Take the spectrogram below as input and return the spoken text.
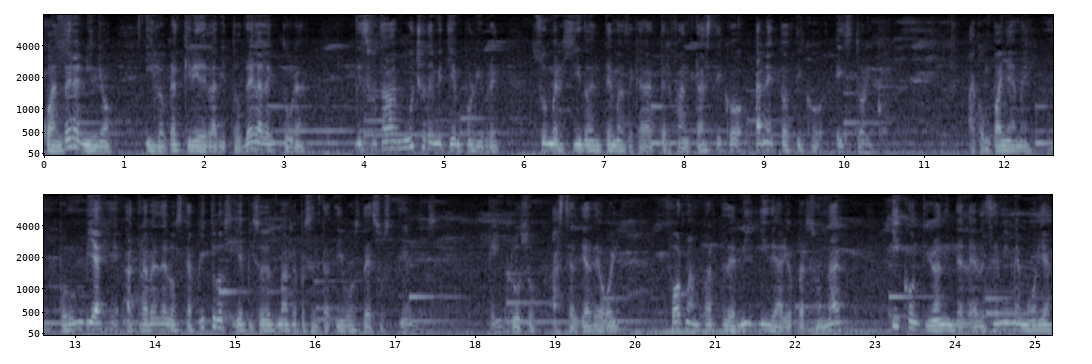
Cuando era niño y logré adquirir el hábito de la lectura, disfrutaba mucho de mi tiempo libre sumergido en temas de carácter fantástico, anecdótico e histórico. Acompáñame por un viaje a través de los capítulos y episodios más representativos de esos tiempos, que incluso hasta el día de hoy forman parte de mi ideario personal y continúan indelebles en mi memoria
